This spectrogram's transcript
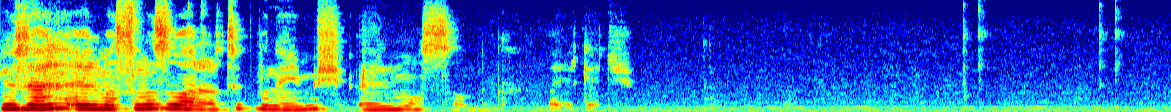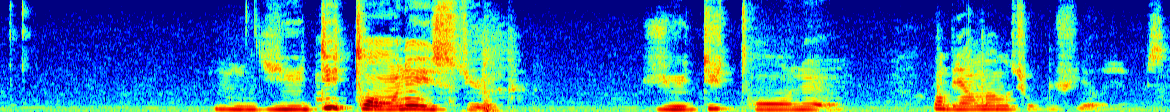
Güzel elmasımız var artık. Bu neymiş? Elmas sandık. Hayır geç. Hmm, Yedi tane istiyor. Yedi tane. Ama bir yandan da çok güçlü olacak bizim.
